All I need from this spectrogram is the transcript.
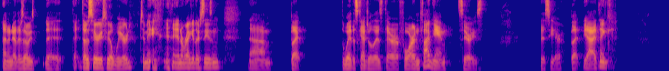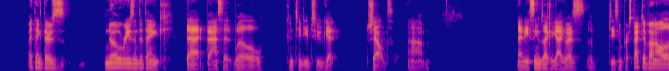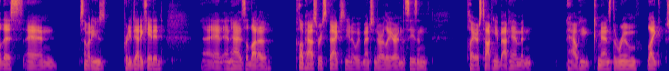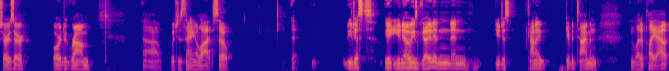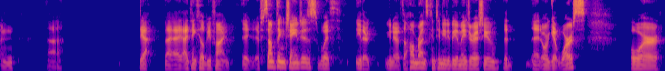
I don't know. There's always uh, those series feel weird to me in a regular season. Um, but the way the schedule is, there are four and five game series this year. But yeah, I think I think there's no reason to think that Bassitt will continue to get shelled. Um, and he seems like a guy who has a decent perspective on all of this and somebody who's pretty dedicated uh, and, and has a lot of clubhouse respect. You know, we've mentioned earlier in the season players talking about him and how he commands the room like Scherzer or DeGrom, uh, which is saying a lot. So uh, you just, you, you know, he's good and, and you just kind of give it time and and let it play out. And uh, yeah, I, I think he'll be fine. If something changes with either you know if the home runs continue to be a major issue that or get worse, or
